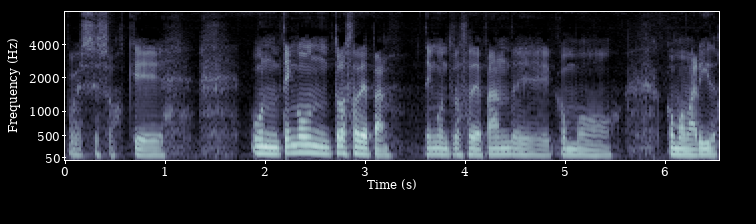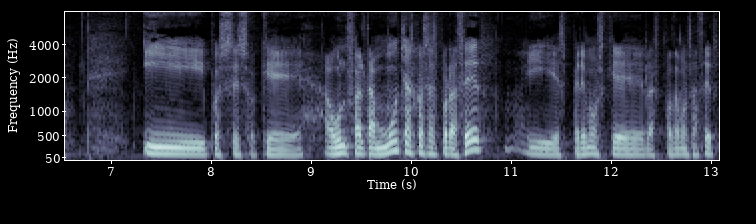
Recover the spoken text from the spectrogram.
pues eso, que un, tengo un trozo de pan, tengo un trozo de pan de, como, como marido. Y pues eso, que aún faltan muchas cosas por hacer y esperemos que las podamos hacer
